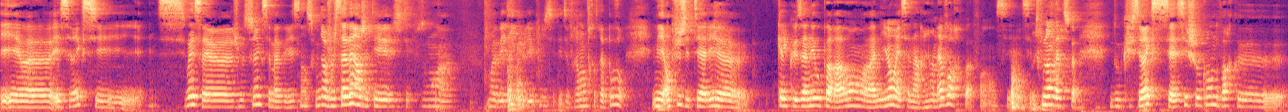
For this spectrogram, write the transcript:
Et, euh, et c'est vrai que c'est, ouais, ça, je me souviens que ça m'avait laissé un souvenir. Je le savais, hein, j'étais, j'étais plus ou moins, on m'avait dit que les Pouilles c'était vraiment très très pauvre. Mais en plus, j'étais allée quelques années auparavant à Milan et ça n'a rien à voir, quoi. Enfin, c'est, tout l'inverse, quoi. Donc c'est vrai que c'est assez choquant de voir que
